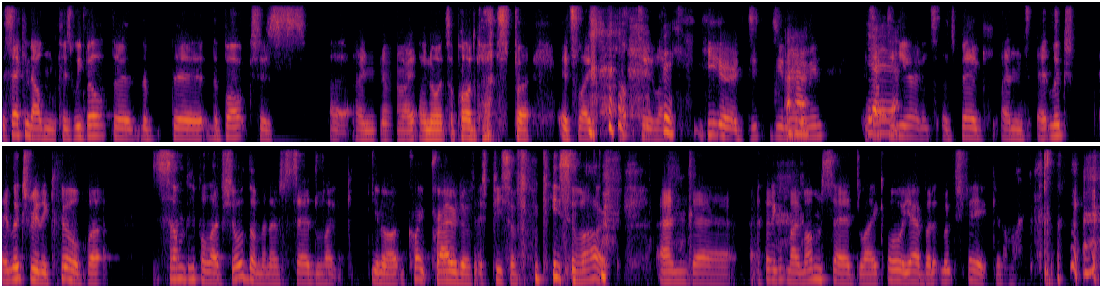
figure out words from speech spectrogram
the second album because we built the the the the box is. Uh, I know I, I, know it's a podcast, but it's like up to like here. Do, do you know uh-huh. what I mean? It's yeah, up to yeah. here and it's it's big and it looks it looks really cool, but some people I've showed them and I've said like, you know, I'm quite proud of this piece of piece of art. and uh, I think my mum said like, oh yeah, but it looks fake, and I'm like.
